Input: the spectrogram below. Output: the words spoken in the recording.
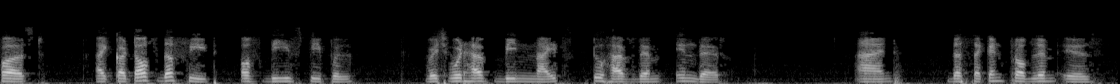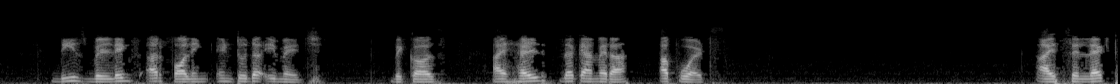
First, I cut off the feet of these people, which would have been nice to have them in there. And the second problem is these buildings are falling into the image because I held the camera upwards. I select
